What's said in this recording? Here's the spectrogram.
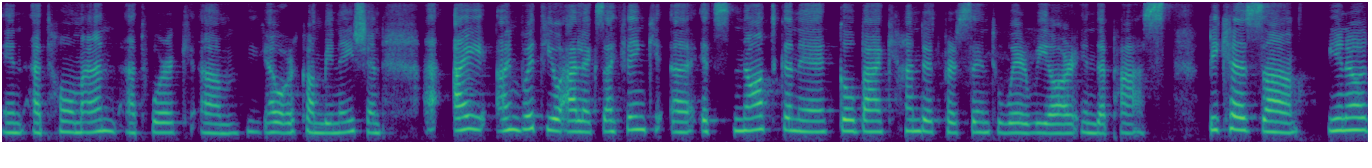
in at home and at work um, or combination. I, I'm with you, Alex. I think uh, it's not going to go back 100% to where we are in the past because, um, you know,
